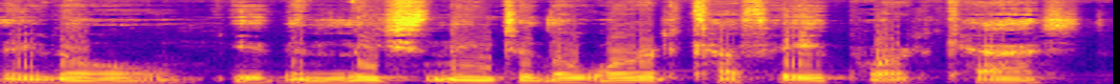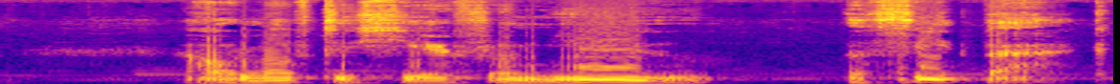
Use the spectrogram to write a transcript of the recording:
You know, you've been listening to the Word Cafe podcast. I would love to hear from you the feedback.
